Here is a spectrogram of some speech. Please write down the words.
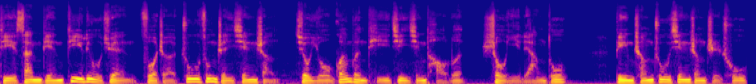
第三编第六卷作者朱宗镇先生就有关问题进行讨论，受益良多，并称朱先生指出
